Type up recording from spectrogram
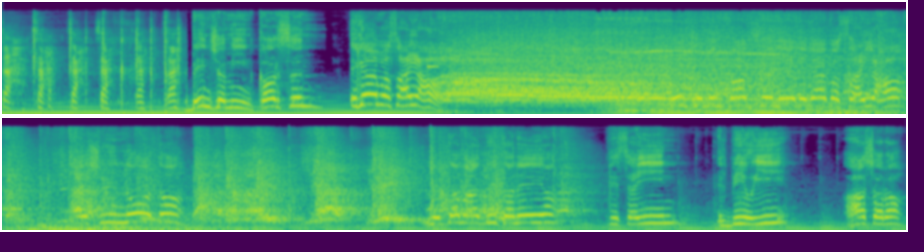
صح صح صح صح صح صح. بنجامين كارسون إجابة صحيحة. بنجامين كارسون هي الإجابة الصحيحة. 20 نقطة. للجامعة البريطانية. 90 ال BUE. 10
